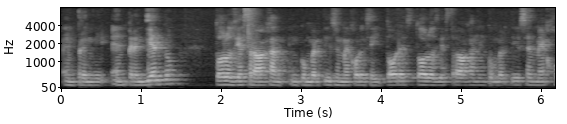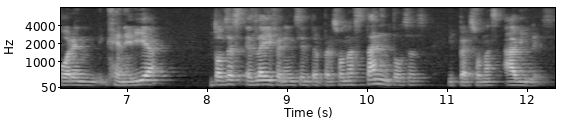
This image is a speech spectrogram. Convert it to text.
emprendiendo, todos los días trabajan en convertirse en mejores editores, todos los días trabajan en convertirse en mejor en ingeniería. Entonces es la diferencia entre personas talentosas y personas hábiles.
